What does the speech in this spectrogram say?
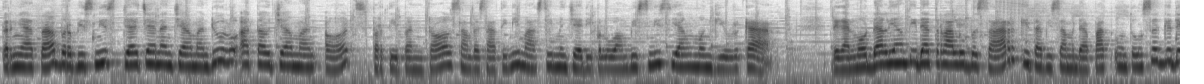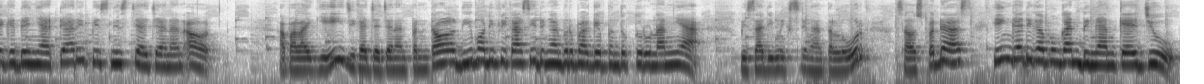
Ternyata berbisnis jajanan zaman dulu atau zaman old seperti pentol sampai saat ini masih menjadi peluang bisnis yang menggiurkan. Dengan modal yang tidak terlalu besar, kita bisa mendapat untung segede-gedenya dari bisnis jajanan old. Apalagi jika jajanan pentol dimodifikasi dengan berbagai bentuk turunannya, bisa dimix dengan telur, saus pedas, hingga digabungkan dengan keju.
